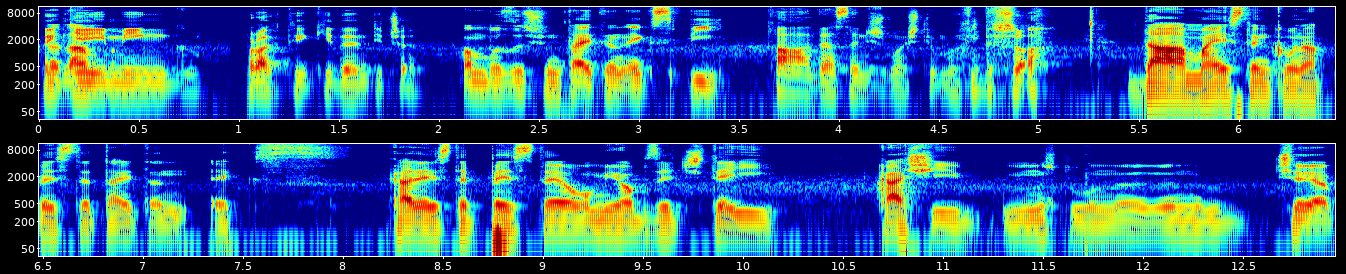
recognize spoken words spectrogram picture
pe Da, da. gaming practic identice. Am văzut și un Titan XP. Ah, de asta nici nu mai știu deja. Da, mai este încă una peste Titan X, care este peste 1080 Ti ca și, nu știu, în, în, ce,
